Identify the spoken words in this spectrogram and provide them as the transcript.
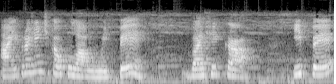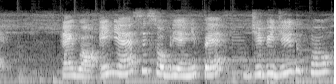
Aí para a gente calcular o IP, vai ficar IP é igual a NS sobre NP dividido por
